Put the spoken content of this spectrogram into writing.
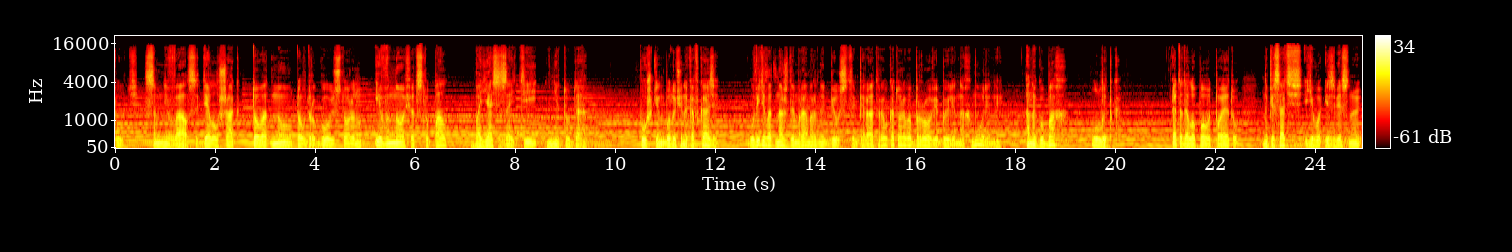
путь, сомневался, делал шаг то в одну, то в другую сторону и вновь отступал, боясь зайти не туда. Пушкин, будучи на Кавказе, увидел однажды мраморный бюст императора, у которого брови были нахмурены, а на губах улыбка. Это дало повод поэту написать его известную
